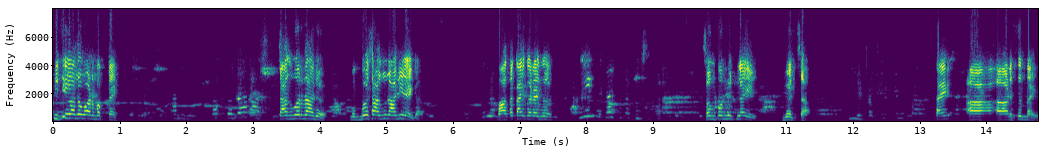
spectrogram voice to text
किती झालं वाट बघताय? तासभर झालं. मग बस अजून आली नाही का? मग आता काय करायचं? संप मिटलाय बसचा. काय अडचण नाही.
